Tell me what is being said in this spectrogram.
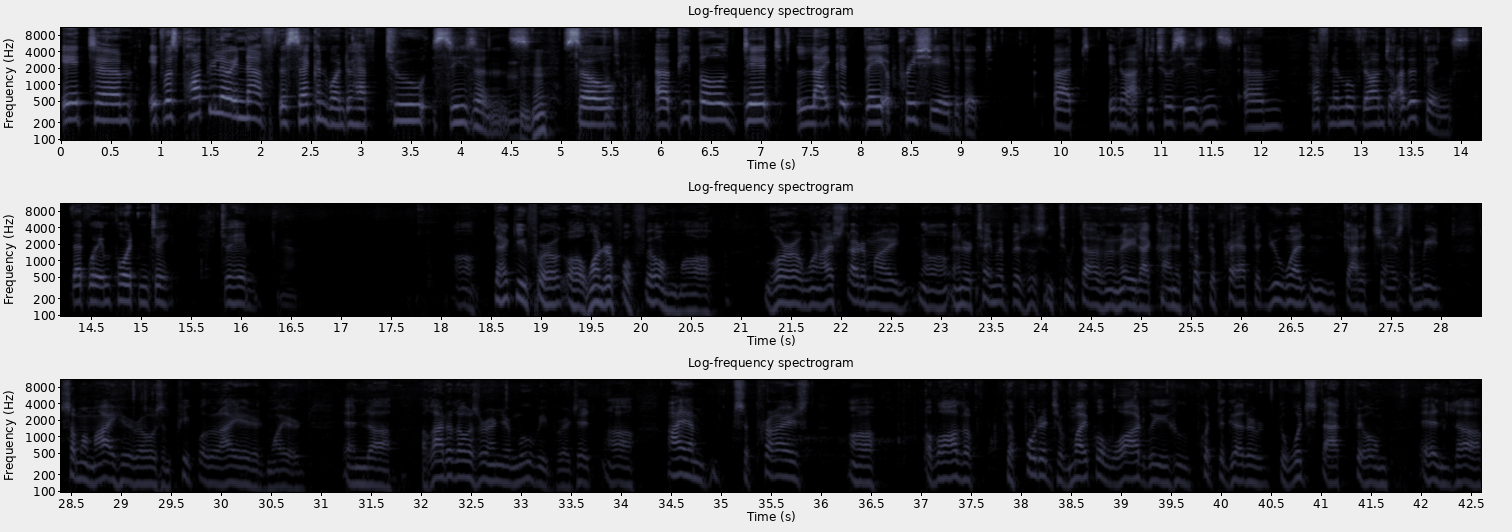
it um, it was popular enough, the second one, to have two seasons. So uh, people did like it; they appreciated it. But you know, after two seasons, um, Hefner moved on to other things that were important to to him. Yeah. Uh, Thank you for a, a wonderful film. Uh, Laura, when I started my uh, entertainment business in 2008, I kind of took the path that you went and got a chance to meet some of my heroes and people that I had admired. And uh, a lot of those are in your movie, Bridget. Uh, I am surprised uh, of all the, the footage of Michael Wadleigh, who put together the Woodstock film, and uh,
